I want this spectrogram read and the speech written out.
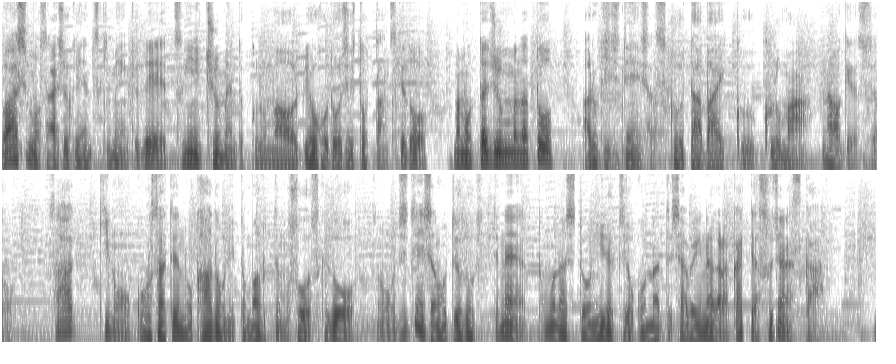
わしも最初原付免許で、次に中面と車を両方同時に取ったんですけど、まあ、乗った順番だと、歩き自転車、スクーター、バイク、車なわけですよ。さっきの交差点の角に止まるってもそうですけど、その自転車乗ってる時ってね、友達と2列横になって喋りながら帰ったりするじゃないですか。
